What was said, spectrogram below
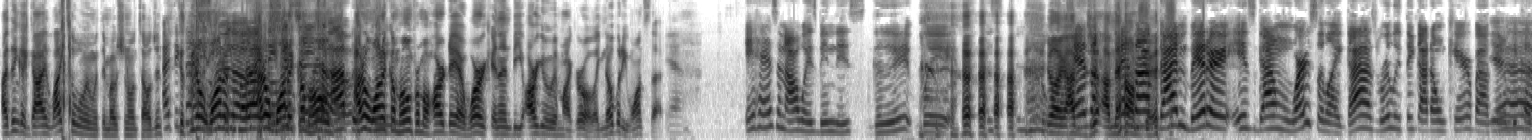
I think a guy likes a woman with emotional intelligence I because we don't want to. though. I I don't want to come home. I don't want to come home from a hard day at work and then be arguing with my girl. Like nobody wants that. Yeah. It hasn't always been this good, but You're like I'm. as, Ju- I, I'm now as I'm I've good. gotten better, it's gotten worse. So like guys really think I don't care about them because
